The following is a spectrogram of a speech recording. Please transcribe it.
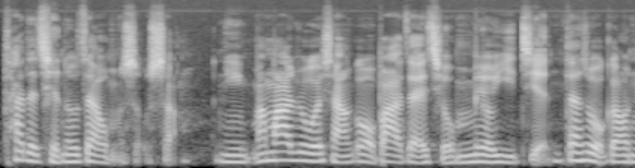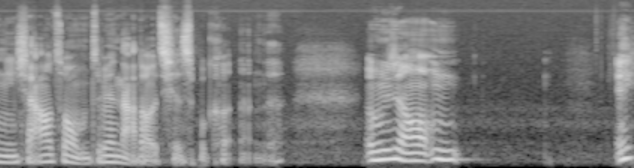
他的钱都在我们手上。你妈妈如果想要跟我爸在一起，我们没有意见，但是我告诉你，想要从我们这边拿到钱是不可能的。我就想，嗯。哎，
